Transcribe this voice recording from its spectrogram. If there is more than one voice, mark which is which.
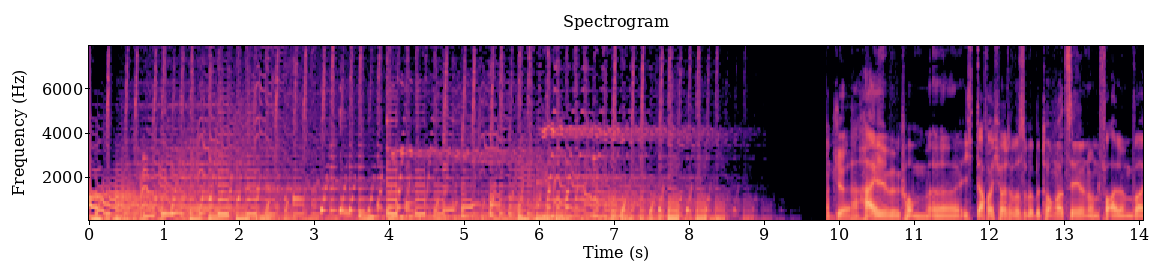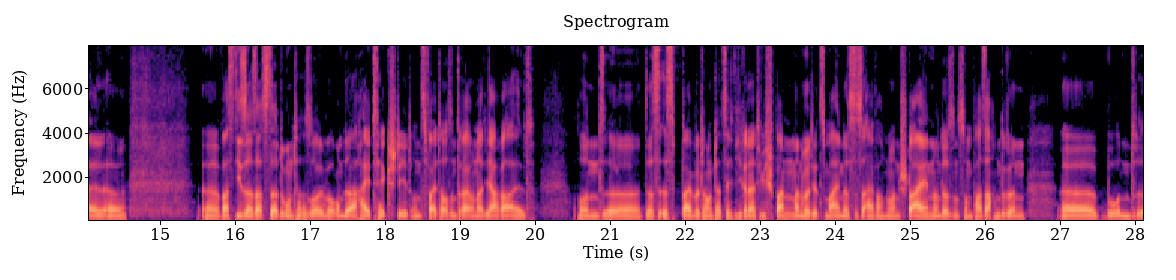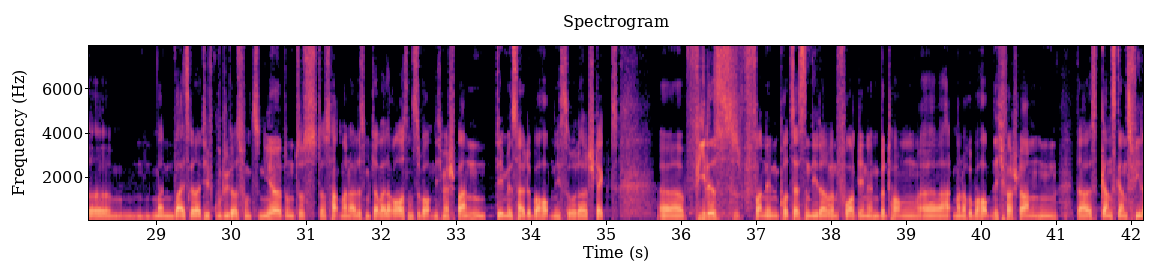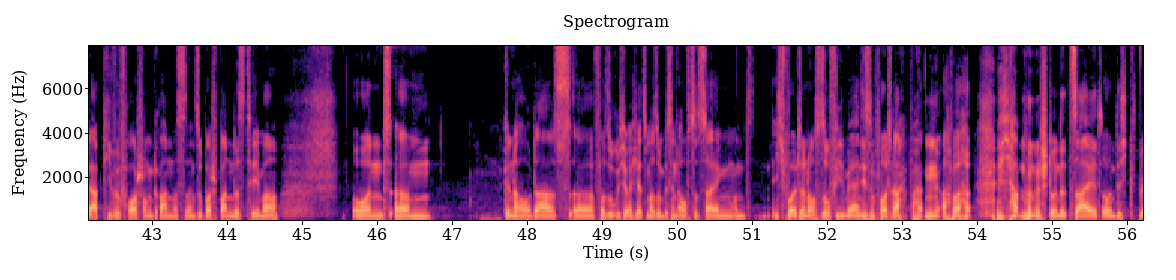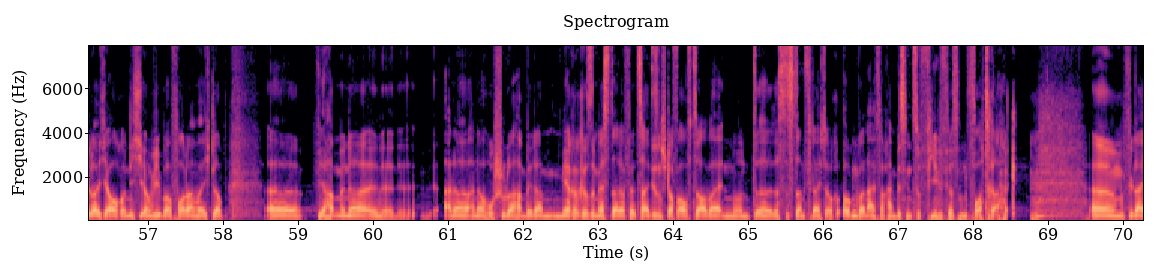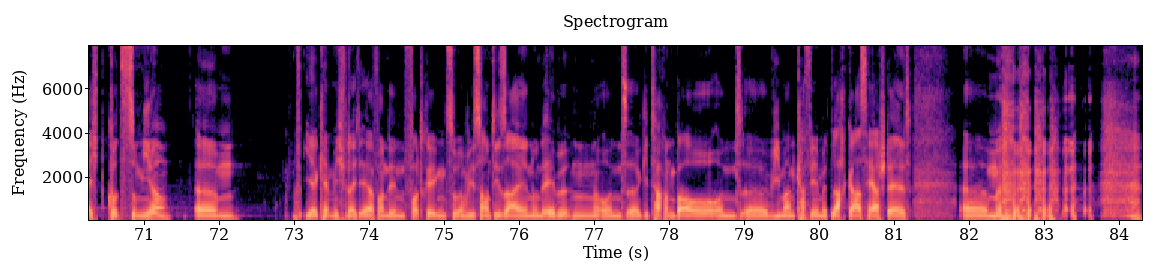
Speaker 1: Danke. Hi, willkommen. Äh, ich darf euch heute was über Beton erzählen und vor allem, weil äh, äh, was dieser Satz da drunter soll, warum da Hightech steht und 2300 Jahre alt. Und äh, das ist bei Beton tatsächlich relativ spannend. Man wird jetzt meinen, das ist einfach nur ein Stein und da sind so ein paar Sachen drin. Äh, und äh, man weiß relativ gut, wie das funktioniert und das, das hat man alles mittlerweile raus und ist überhaupt nicht mehr spannend. Dem ist halt überhaupt nicht so. Da steckt äh, vieles von den Prozessen, die darin vorgehen im Beton, äh, hat man noch überhaupt nicht verstanden. Da ist ganz, ganz viel aktive Forschung dran. Das ist ein super spannendes Thema. Und ähm, Genau, das äh, versuche ich euch jetzt mal so ein bisschen aufzuzeigen. Und ich wollte noch so viel mehr in diesen Vortrag packen, aber ich habe nur eine Stunde Zeit und ich will euch auch nicht irgendwie überfordern, weil ich glaube, äh, wir haben in der, an, der, an der Hochschule haben wir da mehrere Semester dafür Zeit, diesen Stoff aufzuarbeiten und äh, das ist dann vielleicht auch irgendwann einfach ein bisschen zu viel für so einen Vortrag. Ähm, vielleicht kurz zu mir. Ähm, Ihr kennt mich vielleicht eher von den Vorträgen zu irgendwie Sounddesign und Ableton und äh, Gitarrenbau und äh, wie man Kaffee mit Lachgas herstellt. Ähm äh,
